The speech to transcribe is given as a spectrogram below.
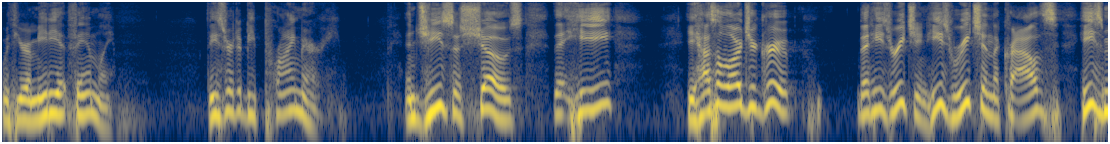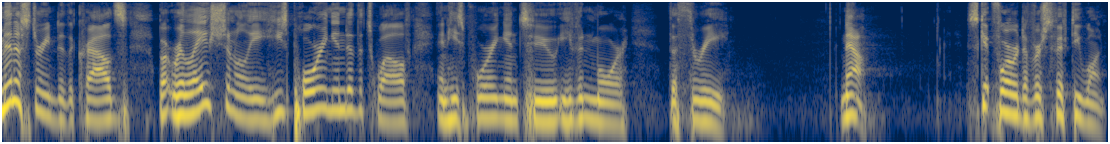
with your immediate family. These are to be primary. And Jesus shows that he, he has a larger group that he's reaching. He's reaching the crowds, he's ministering to the crowds, but relationally, he's pouring into the 12 and he's pouring into even more the three. Now, skip forward to verse 51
